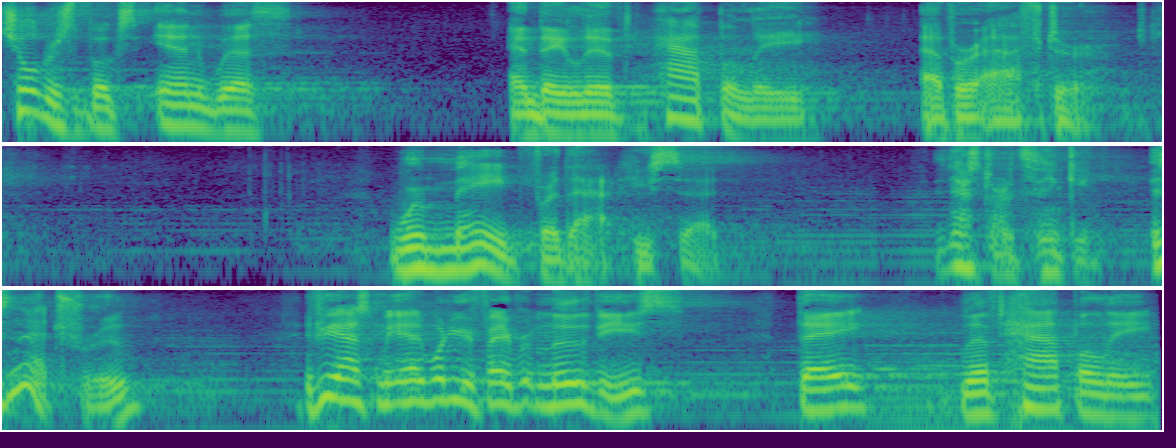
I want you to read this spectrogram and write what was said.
children's books end with, and they lived happily ever after. We're made for that, he said. Then I started thinking, isn't that true? If you ask me, Ed, what are your favorite movies? They lived happily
